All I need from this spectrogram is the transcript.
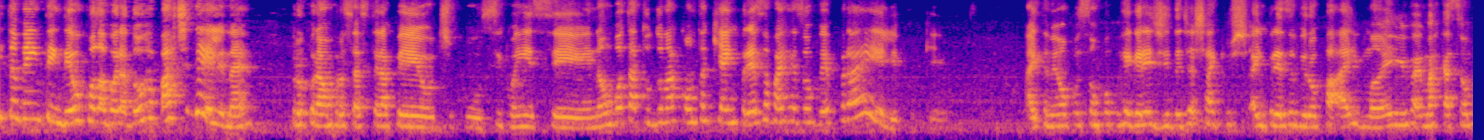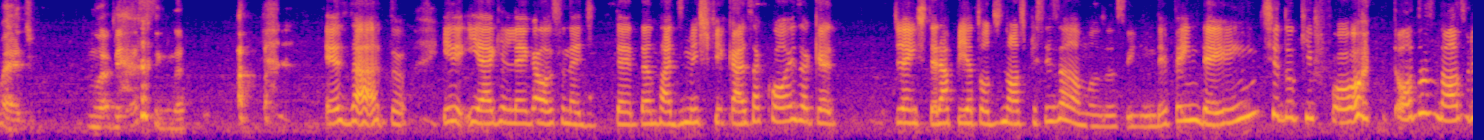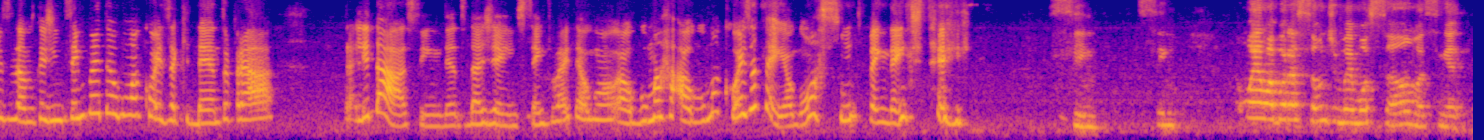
e também entender o colaborador a parte dele, né? Procurar um processo terapêutico, se conhecer, não botar tudo na conta que a empresa vai resolver para ele, porque aí também é uma posição um pouco regredida de achar que a empresa virou pai, mãe e vai marcar seu médico. Não é bem assim, né? Exato. E, e, é aquele negócio, né, de tentar desmistificar essa coisa que gente, terapia todos nós precisamos, assim, independente do que for, todos nós precisamos, porque a gente sempre vai ter alguma coisa aqui dentro para lidar, assim, dentro da gente. Sempre vai ter alguma, alguma, alguma coisa tem, algum assunto pendente tem. Sim, sim. Uma elaboração de uma emoção, assim, é...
